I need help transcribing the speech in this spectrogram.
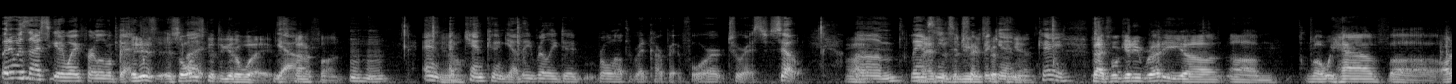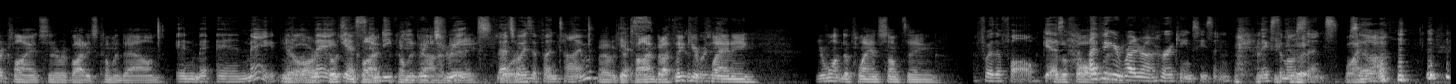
But it was nice to get away for a little bit. It is. It's always But- good to get away. It's Yeah. kind of fun. Mm-hmm. And, you know. Cancun, yeah, they really did roll out the red carpet for tourists. So, right. um, Lance, Lance needs a trip, trip again. again. Okay. In fact, we're getting ready. Uh, um, well, we have uh, our clients and everybody's coming down. In, Ma- in May, middle our of May. coaching yes, clients are MDP coming down in May. That's always a fun time. We have a good Yes. time. But I think you're planning. You're wanting to plan something. for the fall. Yes, the fall, I figured maybe. right around hurricane season makes the most could. sense. Why So- not?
